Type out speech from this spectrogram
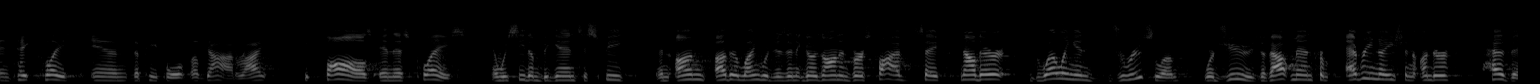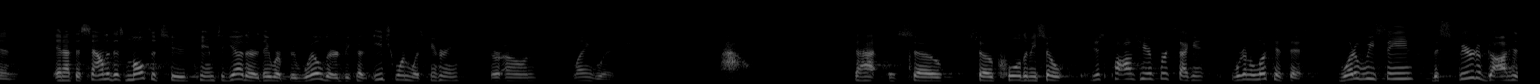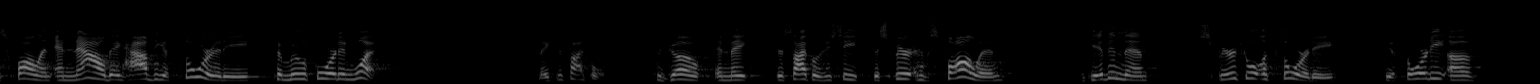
and take place in the people of God, right? He falls in this place, and we see them begin to speak in un- other languages. And it goes on in verse 5 to say, Now they're dwelling in Jerusalem were Jews, devout men from every nation under heaven. And at the sound of this multitude came together, they were bewildered because each one was hearing their own language. Wow. That is so, so cool to me. So just pause here for a second. We're going to look at this. What have we seen? The Spirit of God has fallen, and now they have the authority to move forward in what? Make disciples. To go and make disciples. You see, the Spirit has fallen, given them spiritual authority, the authority of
